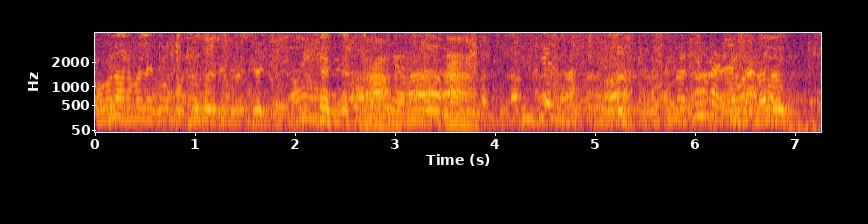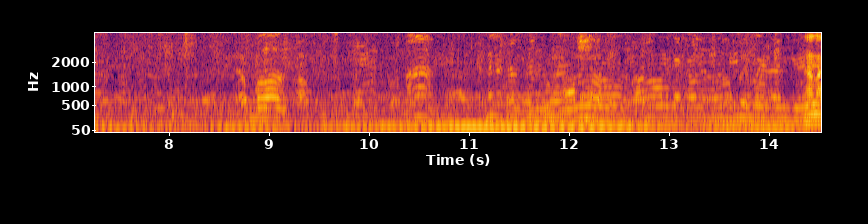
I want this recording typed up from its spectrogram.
కోలారమల్లి మొట్టమొదటి ప్రెసిడెంట్ అమ్మా నాన్న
